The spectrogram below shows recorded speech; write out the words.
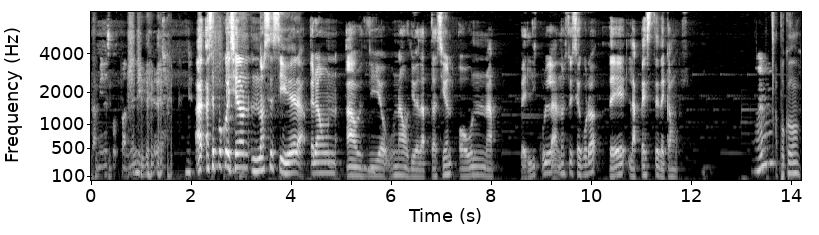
también es post-pandémico. Ha- Hace poco hicieron, no sé si era, era un audio, una audio adaptación o una película, no estoy seguro, de La peste de Camus. Mm, ¿A poco?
